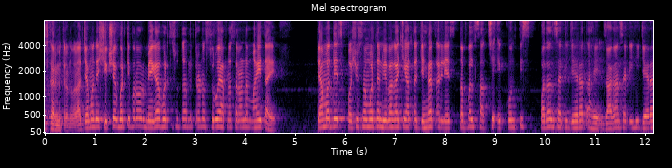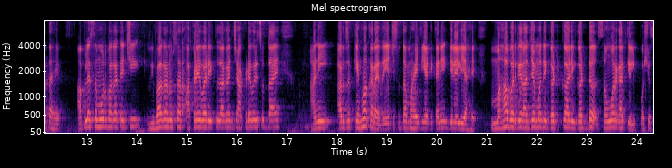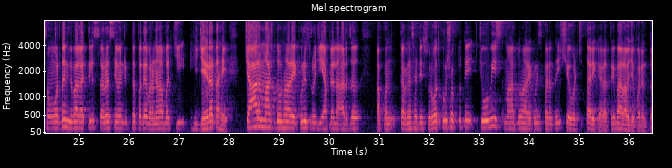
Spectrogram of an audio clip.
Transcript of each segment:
नमस्कार मित्रांनो. राज्यामध्ये शिक्षक भरतीबरोबर मेगा भरती सुद्धा मित्रांनो सुरू आहे आपल्या सर्वांना माहीत आहे. त्यामध्येच पशुसंवर्धन विभागाची आता जाहिरात आलेली आहे. तब्बल सातशे एकोणतीस पदांसाठी जाहिरात आहे जागांसाठी ही जाहिरात आहे. आपल्यासमोर बघा त्याची विभागानुसार आकडेवारी रिक्त जागांची आकडेवारी सुद्धा आहे आणि अर्ज केव्हा करायचा याची सुद्धा माहिती या ठिकाणी दिलेली आहे. महाभरती राज्यामध्ये गटक आणि गड्ड संवर्गातील पशुसंवर्धन विभागातील सरळ सेवन रिक्त पदे भरण्याबाबतची ही जाहिरात आहे. चार मार्च दोन हजार एकोणीस रोजी आपल्याला अर्ज आपण करण्यासाठी सुरुवात करू शकतो. ते चोवीस मार्च दोन हजार एकोणीस पर्यंत ही शेवटची तारीख आहे रात्री बारा वाजेपर्यंत.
